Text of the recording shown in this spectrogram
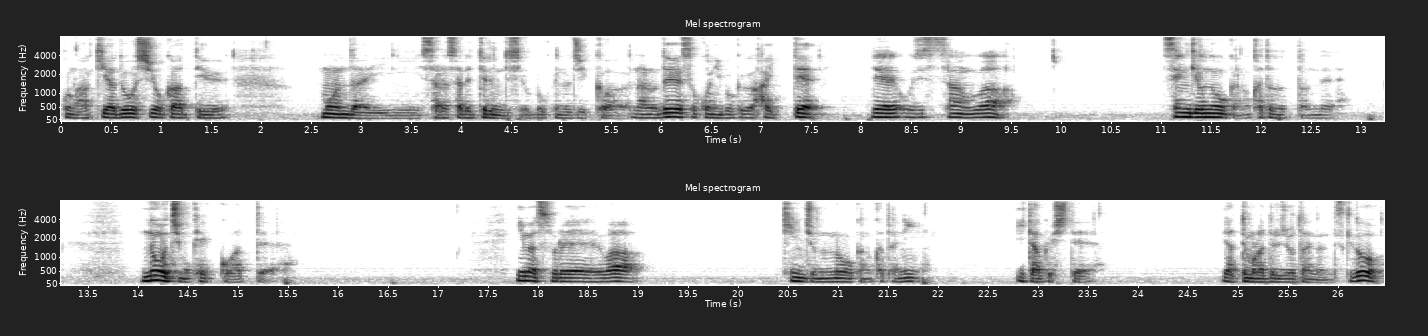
この空き家どうしようかっていう問題にさらされてるんですよ、僕の実家は。なので、そこに僕が入って、で、おじさんは、専業農家の方だったんで、農地も結構あって、今それは、近所の農家の方に委託して、やってもらってる状態なんですけど、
